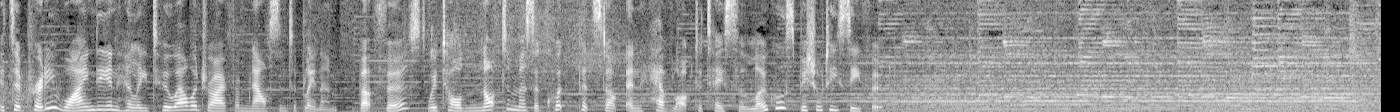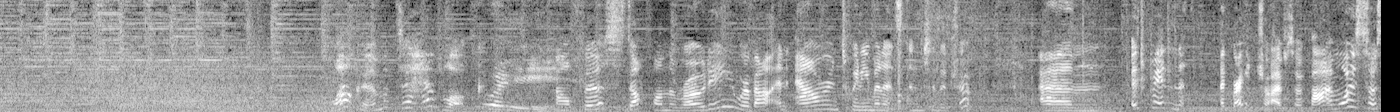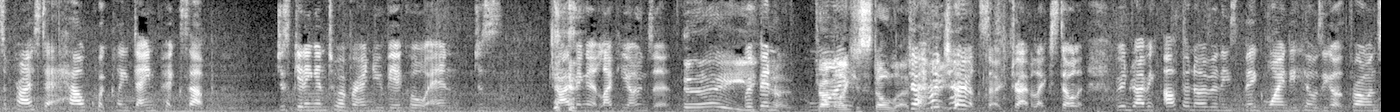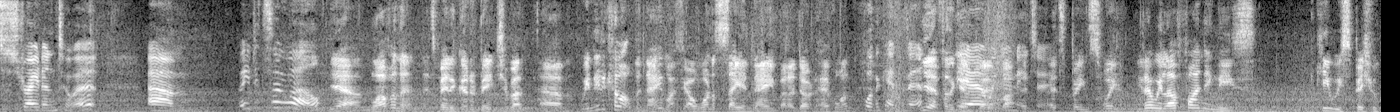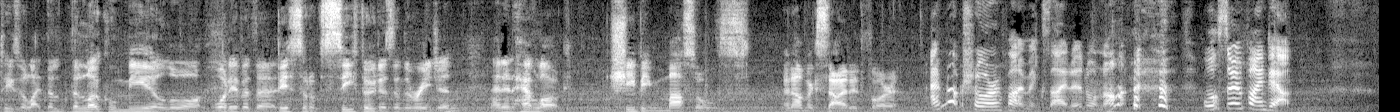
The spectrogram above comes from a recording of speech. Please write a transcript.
It's a pretty windy and hilly two hour drive from Nelson to Blenheim. But first, we're told not to miss a quick pit stop in Havelock to taste the local specialty seafood. Welcome to Havelock. Our first stop on the roadie. We're about an hour and 20 minutes into the trip. Um, it's been a great drive so far. I'm always so surprised at how quickly Dane picks up just getting into a brand new vehicle and just driving it like he owns it. Hey! We've been driving wine- like you stole it. Drive, drive, sorry, drive it like you stole it. We've been driving up and over these big windy hills. He got thrown straight into it. Um, They did so well. Yeah, I'm loving it. It's been a good adventure, but um, we need to come up with a name. I feel I want to say a name, but I don't have one. For the camper van? Yeah, for the Yeah, camper we van, do but need it's, to. it's been sweet. You know, we love finding these Kiwi specialties or like the, the local meal or whatever the best sort of seafood is in the region. And in Havelock, sheepy mussels. And I'm excited for it. I'm not sure if I'm excited or not. we'll soon find out.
